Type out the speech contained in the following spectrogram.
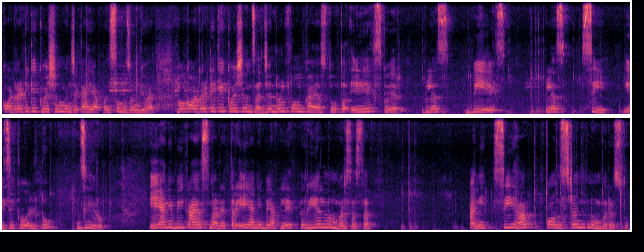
क्वाड्रॅटिक इक्वेशन म्हणजे काय हे आपण समजून घेऊयात. मग क्वाड्रॅटिक इक्वेशनचा जनरल फॉर्म काय असतो? तर A X square plus B X plus C is equal to zero A आणि बी काय असणार आहे तर ए आणि बी आपले रिअल नंबर्स असतात. आणि सी हा कॉन्स्टंट नंबर असतो.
